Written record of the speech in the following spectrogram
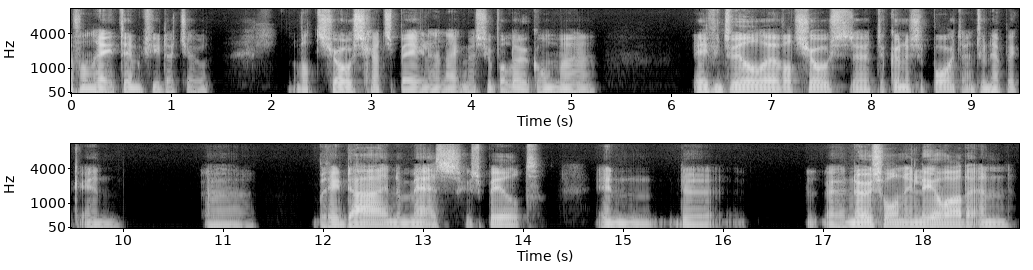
van, hey Tim, ik zie dat je wat shows gaat spelen. Lijkt mij super leuk om eventueel uh, wat shows uh, te kunnen supporten. En toen heb ik in uh, Breda in de Mes gespeeld. In de Neushoorn in Leeuwarden en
